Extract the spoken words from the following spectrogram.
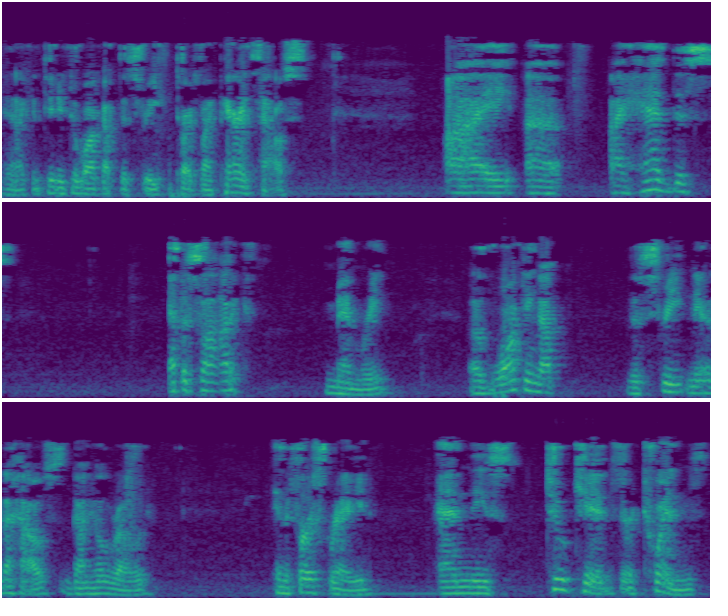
and I continued to walk up the street towards my parents' house. I uh, I had this episodic memory of walking up the street near the house, Gun Hill Road, in the first grade, and these two kids, or twins,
